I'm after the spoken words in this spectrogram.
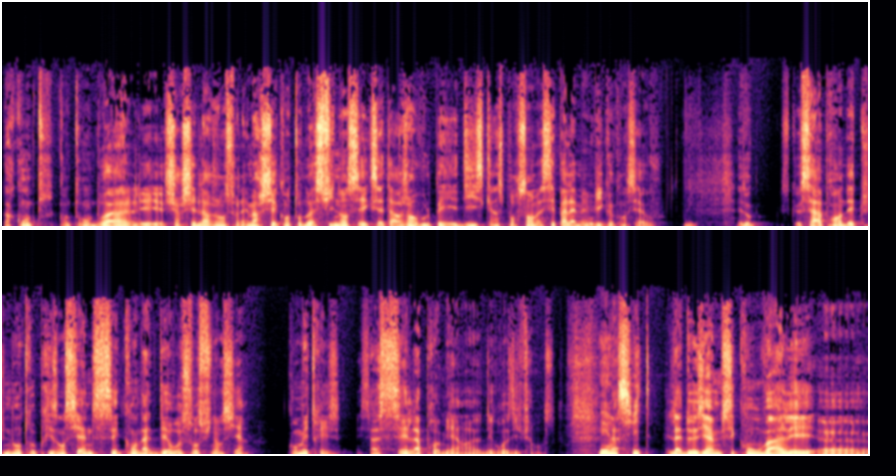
par contre, quand on doit aller chercher de l'argent sur les marchés, quand on doit se financer et que cet argent, vous le payez 10, 15%, bah, ce n'est pas la même vie que quand c'est à vous. Et donc, ce que ça apprend d'être une entreprise ancienne, c'est qu'on a des ressources financières qu'on maîtrise ça, c'est la première euh, des grosses différences. Et ensuite La deuxième, c'est qu'on va aller euh,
